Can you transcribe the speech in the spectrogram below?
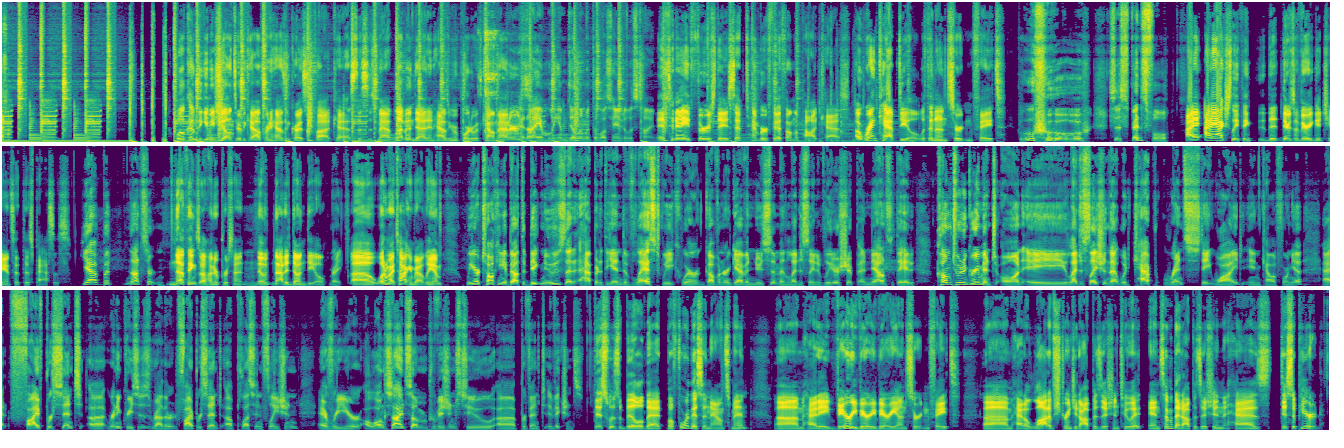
Welcome to Give Me Shelter, the California Housing Crisis Podcast. This is Matt Levin, dad and housing reporter with Cal Matters. And I am Liam Dillon with the Los Angeles Times. And today, Thursday, September 5th on the podcast, a rent cap deal with an uncertain fate. Ooh, suspenseful. I, I actually think that there's a very good chance that this passes. Yeah, but not certain. Nothing's 100%. percent No, not a done deal. Right. Uh, what am I talking about, Liam? We are talking about the big news that happened at the end of last week, where Governor Gavin Newsom and legislative leadership announced that they had come to an agreement on a legislation that would cap rents statewide in California at 5% uh, rent increases, rather, 5% uh, plus inflation every year, alongside some provisions to uh, prevent evictions. This was a bill that, before this announcement, um, had a very, very, very uncertain fate um, had a lot of stringent opposition to it, and some of that opposition has disappeared.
